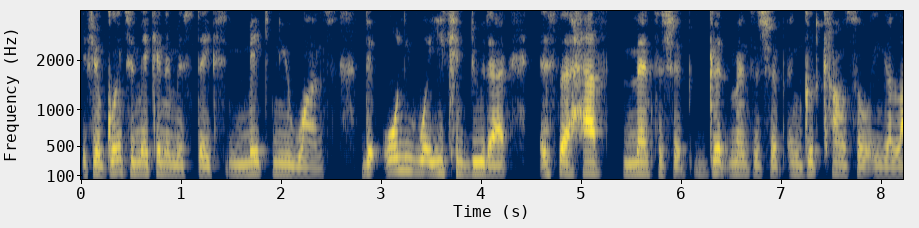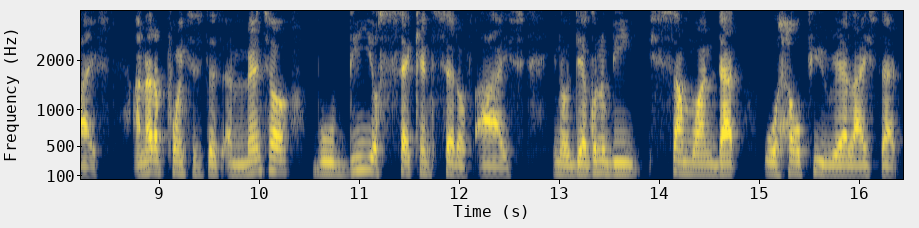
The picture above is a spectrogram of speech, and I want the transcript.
if you're going to make any mistakes make new ones. The only way you can do that is to have mentorship good mentorship and good counsel in your life Another point is this a mentor will be your second set of eyes. You know, they're going to be someone that will help you realize that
